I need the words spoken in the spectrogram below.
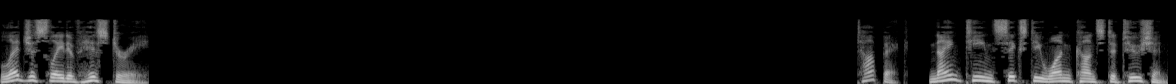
Legislative history Topic 1961 Constitution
